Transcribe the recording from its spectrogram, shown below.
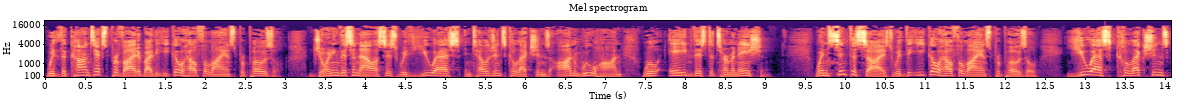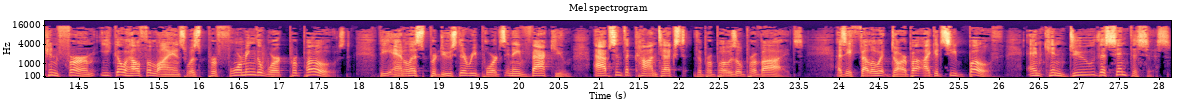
with the context provided by the EcoHealth Alliance proposal. Joining this analysis with U.S. intelligence collections on Wuhan will aid this determination. When synthesized with the EcoHealth Alliance proposal, U.S. collections confirm EcoHealth Alliance was performing the work proposed. The analysts produced their reports in a vacuum, absent the context the proposal provides. As a fellow at DARPA, I could see both and can do the synthesis.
